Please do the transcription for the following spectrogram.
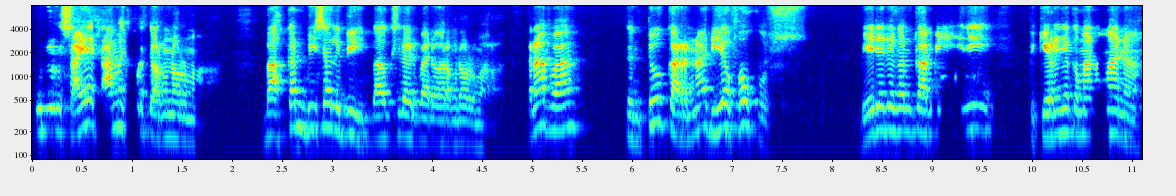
menurut saya sama seperti orang normal. Bahkan bisa lebih bagus daripada orang normal. Kenapa? Tentu karena dia fokus. Beda dengan kami ini pikirannya ke mana-mana.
